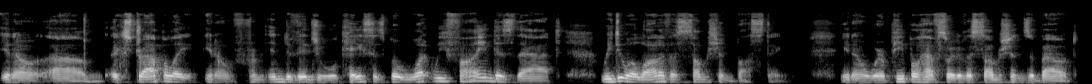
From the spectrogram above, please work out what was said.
you know um, extrapolate you know from individual cases. But what we find is that we do a lot of assumption busting you know where people have sort of assumptions about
